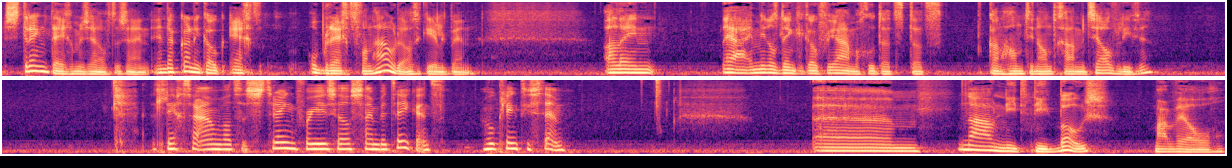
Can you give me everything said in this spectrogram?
streng tegen mezelf te zijn. En daar kan ik ook echt oprecht van houden, als ik eerlijk ben. Alleen, nou ja, inmiddels denk ik ook van ja, maar goed, dat, dat kan hand in hand gaan met zelfliefde. Het ligt eraan wat streng voor jezelf zijn betekent. Hoe klinkt die stem? Ehm, nou, niet, niet boos, maar wel,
